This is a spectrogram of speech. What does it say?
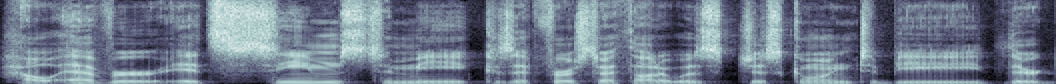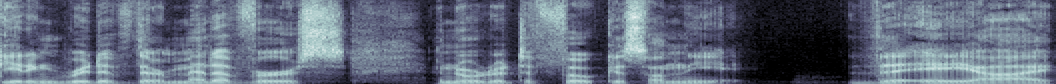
However, it seems to me because at first I thought it was just going to be they're getting rid of their metaverse in order to focus on the the AI.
